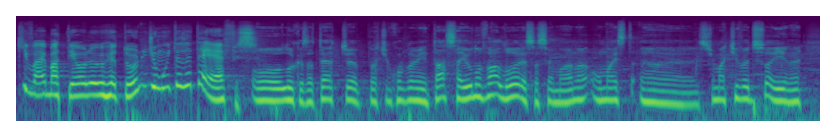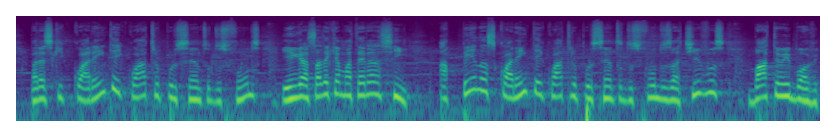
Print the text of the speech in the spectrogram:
que vai bater o retorno de muitas ETFs. Ô, Lucas, até para te complementar, saiu no valor essa semana uma uh, estimativa disso aí, né? Parece que 44% dos fundos. E é engraçado é que a matéria era assim: apenas 44% dos fundos ativos batem o Ibov.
